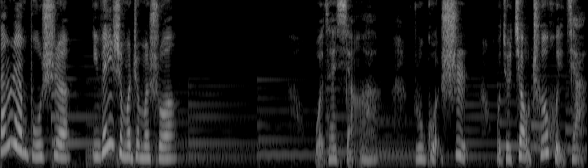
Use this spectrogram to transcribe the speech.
当然不是，你为什么这么说？”我在想啊，如果是，我就叫车回家；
